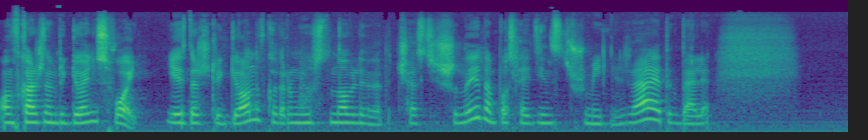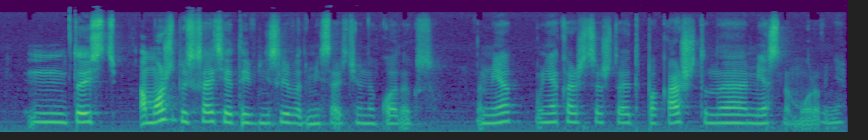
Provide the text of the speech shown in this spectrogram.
Он в каждом регионе свой. Есть даже регионы, в котором не установлен этот час тишины, там после 11 шуметь нельзя и так далее. То есть, а может быть, кстати, это и внесли в административный кодекс. Но мне, мне кажется, что это пока что на местном уровне.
